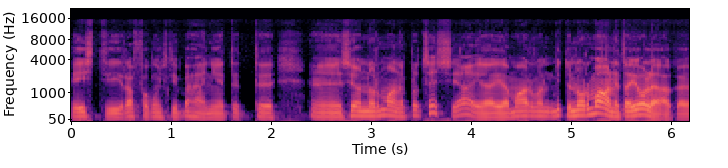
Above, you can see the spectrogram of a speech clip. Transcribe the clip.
Eesti rahvakunsti pähe, nii et, et äh, see on normaalne protsess ja, ja, ja ma arvan, mitte normaalne ta ei ole, aga,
